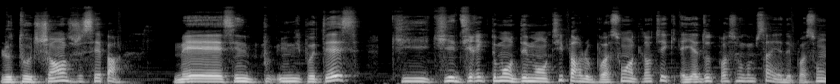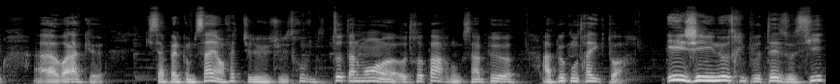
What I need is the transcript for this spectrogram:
le, taux de chance, je sais pas. Mais c'est une hypothèse qui, qui est directement démenti par le poisson atlantique. Et il y a d'autres poissons comme ça. Il y a des poissons, euh, voilà, que qui s'appellent comme ça et en fait tu, les, tu les trouves totalement euh, autre part. Donc c'est un peu, un peu contradictoire. Et j'ai une autre hypothèse aussi,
